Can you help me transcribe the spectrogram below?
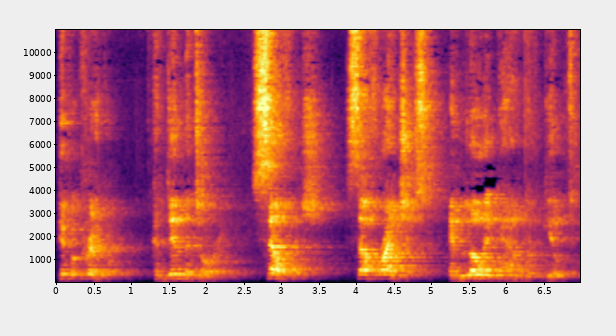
hypocritical, condemnatory, selfish, self righteous, and loaded down with guilt.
